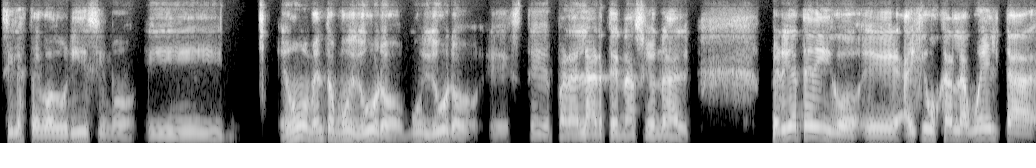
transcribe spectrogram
sí les pegó durísimo y es un momento muy duro, muy duro este, para el arte nacional. Pero ya te digo, hay que buscar la vuelta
